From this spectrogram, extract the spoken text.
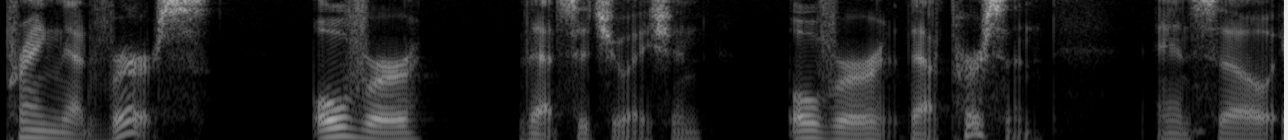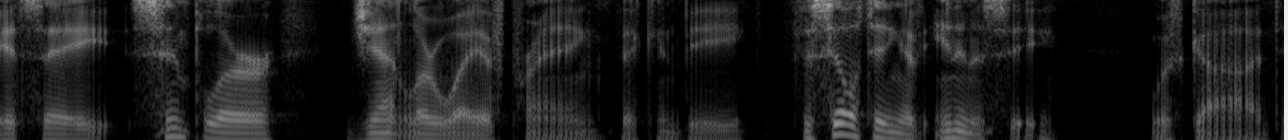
praying that verse over that situation, over that person. And so it's a simpler, gentler way of praying that can be facilitating of intimacy with God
